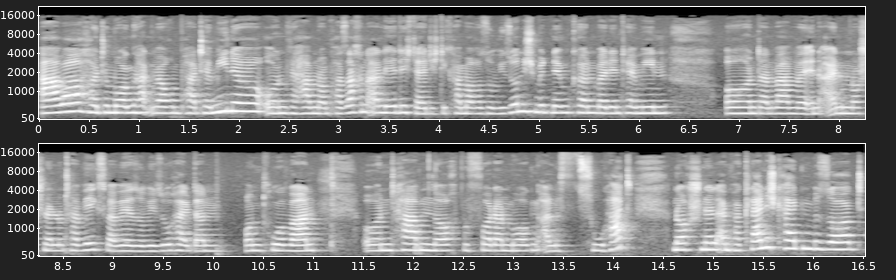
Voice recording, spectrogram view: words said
Aber heute Morgen hatten wir auch ein paar Termine und wir haben noch ein paar Sachen erledigt. Da hätte ich die Kamera sowieso nicht mitnehmen können bei den Terminen. Und dann waren wir in einem noch schnell unterwegs, weil wir sowieso halt dann on Tour waren und haben noch, bevor dann morgen alles zu hat, noch schnell ein paar Kleinigkeiten besorgt.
